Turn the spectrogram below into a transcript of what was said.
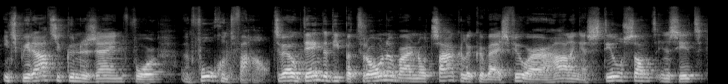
inspiratie kunnen zijn voor een volgend verhaal. Terwijl ik denk dat die patronen, waar noodzakelijkerwijs veel herhaling en stilstand in zit,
